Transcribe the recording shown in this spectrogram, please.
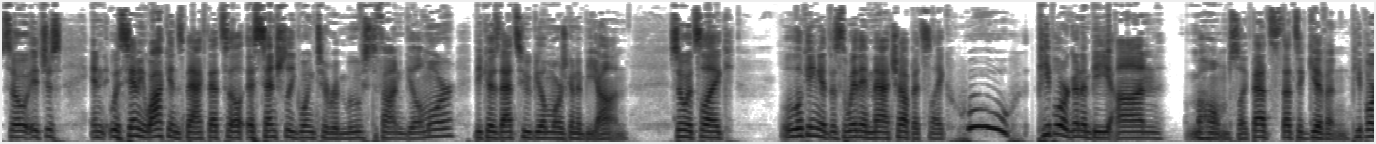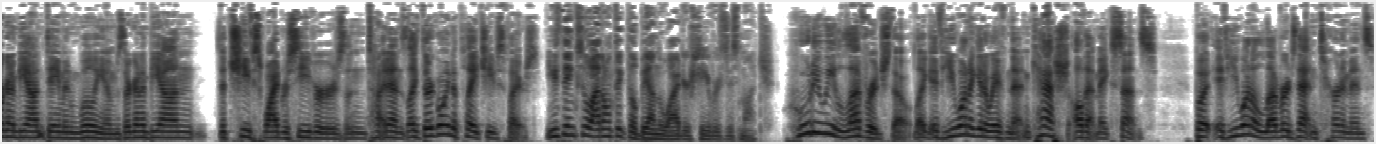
So it's just and with Sammy Watkins back, that's uh, essentially going to remove Stephon Gilmore because that's who Gilmore is going to be on. So it's like looking at this the way they match up. It's like, whoo, people are going to be on Mahomes. Like that's that's a given. People are going to be on Damien Williams. They're going to be on the Chiefs wide receivers and tight ends. Like they're going to play Chiefs players. You think so? I don't think they'll be on the wide receivers as much. Who do we leverage though? Like if you want to get away from that and cash, all that makes sense. But if you want to leverage that in tournaments,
